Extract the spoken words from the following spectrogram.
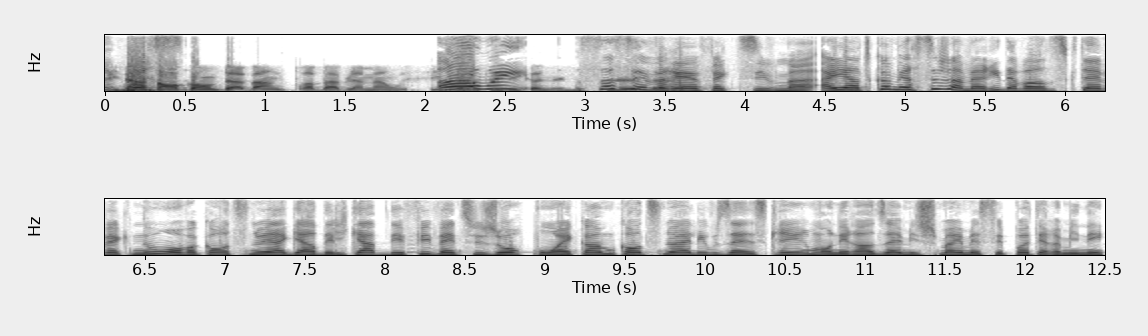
Puis dans merci. ton compte de banque, probablement aussi. Ah oui, ça c'est hein? vrai, effectivement. Hey, en tout cas, merci Jean-Marie d'avoir discuté avec nous. On va continuer à garder le cap. Défi28jours.com. Continuez à aller vous inscrire. On est rendu à mi-chemin, mais c'est pas terminé.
